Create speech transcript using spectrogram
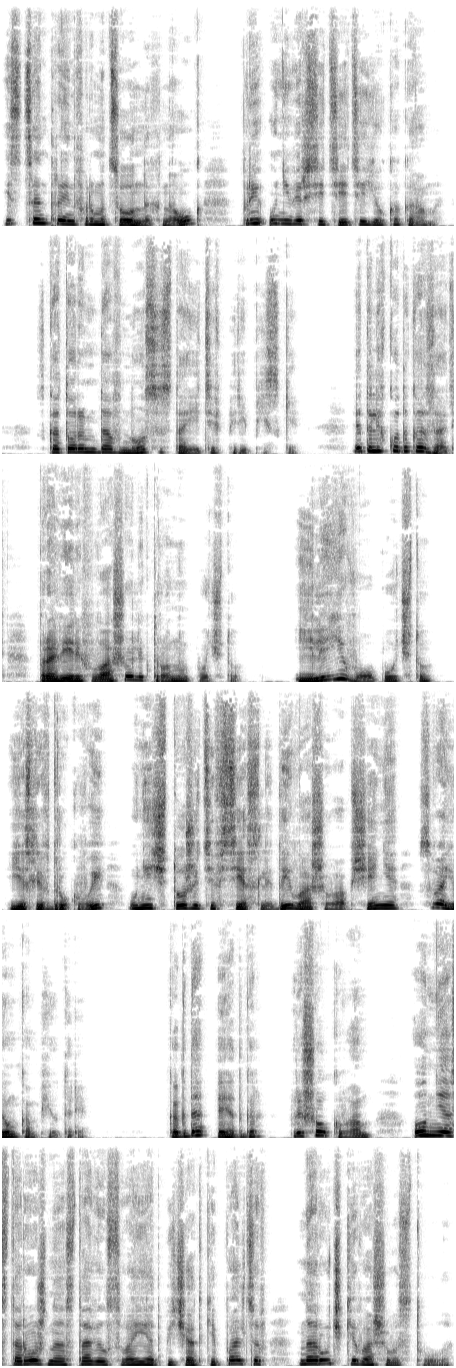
из Центра информационных наук при Университете Йокогамы, с которым давно состоите в переписке. Это легко доказать, проверив вашу электронную почту. Или его почту если вдруг вы уничтожите все следы вашего общения в своем компьютере. Когда Эдгар пришел к вам, он неосторожно оставил свои отпечатки пальцев на ручке вашего стула.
